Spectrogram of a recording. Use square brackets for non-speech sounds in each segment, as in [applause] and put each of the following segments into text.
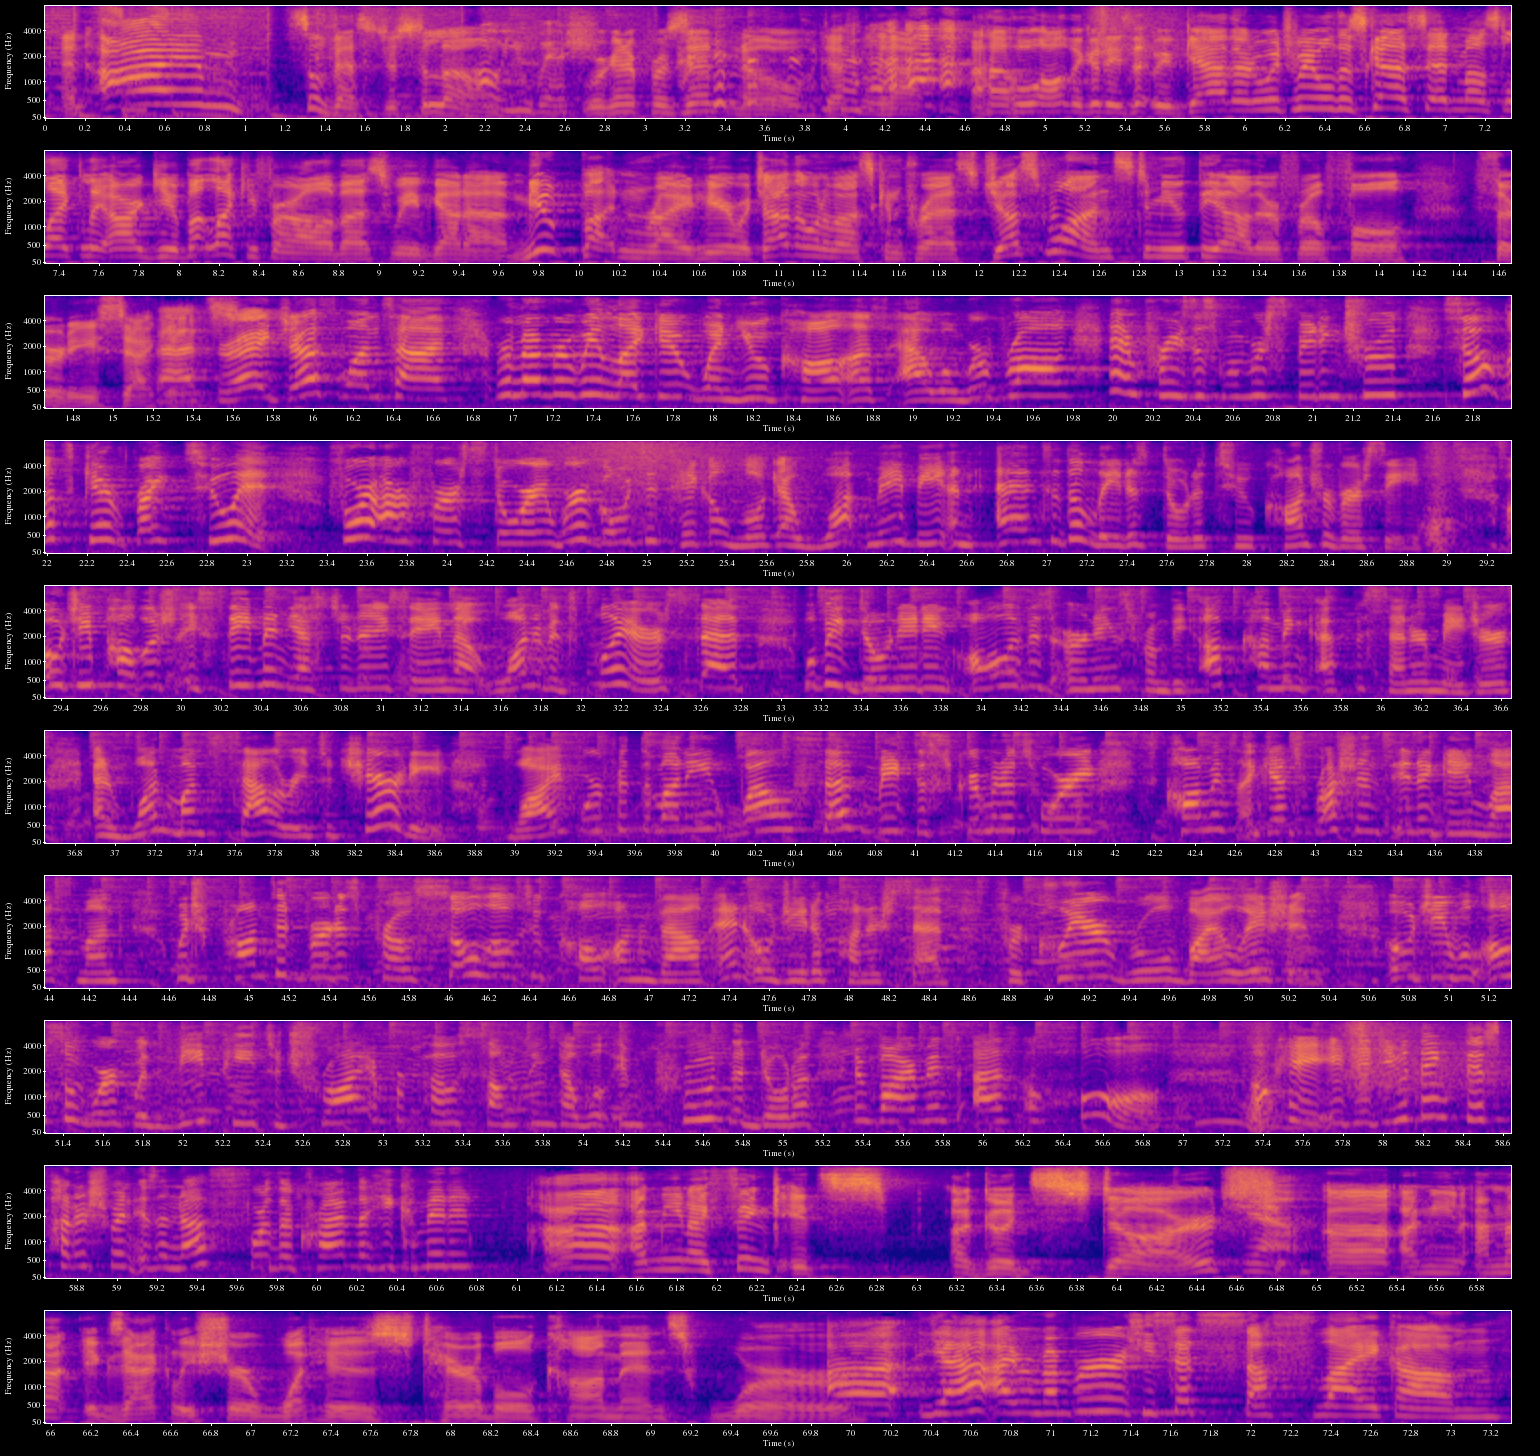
And I'm Sylvester Stallone. Oh, you wish. We're going to present, no, [laughs] definitely not, uh, all the goodies that we've gathered, which we will discuss and most likely argue. But lucky for all of us, we've got a mute button right here, which either one of us can press just once to mute the other for a full 30 seconds. That's right, just one time. Remember, we like it when you call us out when we're wrong and praise us when we're spitting truth. So let's get right to it. For our first story, we're going to take a look at what may be an end to the latest Dota 2 controversy. OG published a statement yesterday saying that one of its players, Seb, will be donating all of his earnings from the upcoming Epicenter Major and one month's salary to charity. Why forfeit the money? Well, Seb made discriminatory comments against Russians in a game last month, which prompted Virtus Pro Solo to call on Valve and OG to punish Seb for clear rule violations. OG will also work with VP to try and propose something that will improve the Dota environment as a whole. Okay, AJ, do you think this punishment is enough for the crime that he committed? Uh, I mean, I think it's a good start. Yeah. Uh, I mean, I'm not exactly sure what his terrible comments were. Uh, yeah, I remember he said stuff like um,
